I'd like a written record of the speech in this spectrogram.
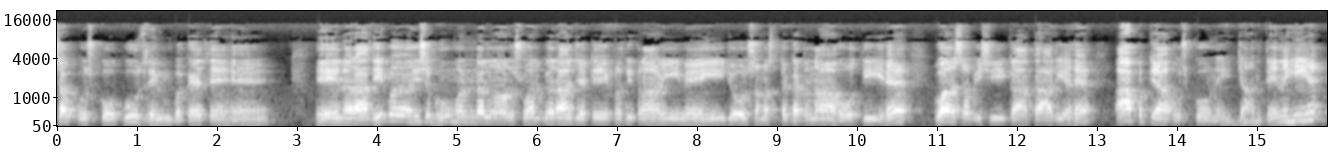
सब उसको कुजृम्ब कहते हैं। हे नराधिप, इस भूमंडल और स्वर्ग राज्य के प्रति प्राणी में ही जो समस्त घटना होती है, वह सब इसी का कार्य है। आप क्या उसको नहीं जानते नहीं है?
